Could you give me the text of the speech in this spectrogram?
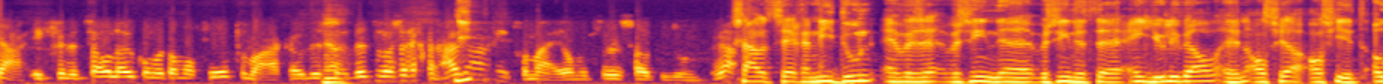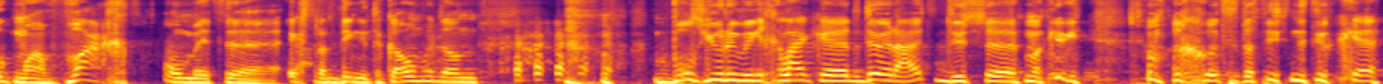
ja, ik vind het zo leuk om het allemaal vol te maken. Dus ja. uh, dit was echt een uitdaging niet... voor mij om het uh, zo te doen. Ja. Ik zou het zeggen, niet doen. En we, we, zien, uh, we zien het 1 juli wel. En als je, als je het ook maar waagt om met extra ja. dingen te komen... dan bos jullie weer gelijk de deur uit. Dus maar, maar, goed, dat is natuurlijk...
